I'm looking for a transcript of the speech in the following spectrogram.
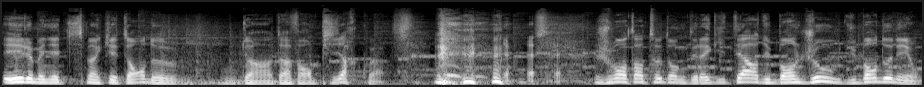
et le magnétisme inquiétant d'un vampire, quoi. Jouant tantôt donc de la guitare, du banjo ou du bandoneon.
